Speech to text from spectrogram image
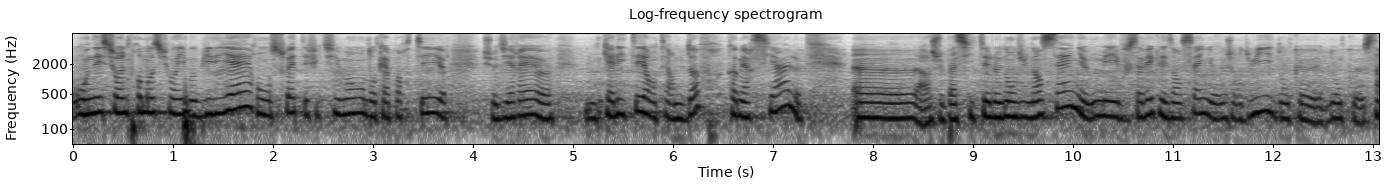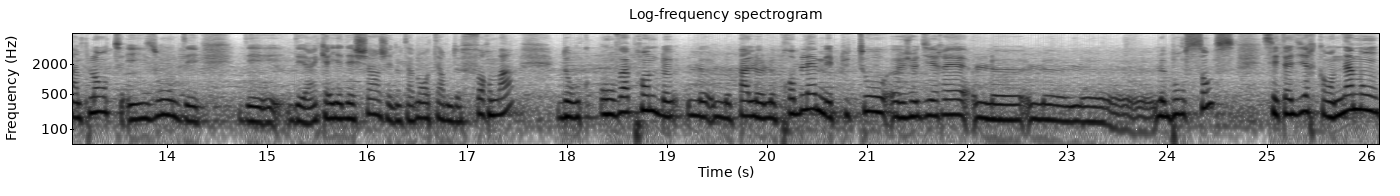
on est sur une promotion immobilière, on souhaite effectivement donc apporter, je dirais, euh, une qualité en termes d'offres commerciales. Euh, alors je ne vais pas citer le nom d'une enseigne, mais vous savez que les enseignes aujourd'hui donc, euh, s'implantent et ils ont des, un cahier des charges et notamment en termes de format. Donc on va prendre le, pas le, problème, mais plutôt, je dirais, le bon sens, c'est-à-dire qu'en amont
